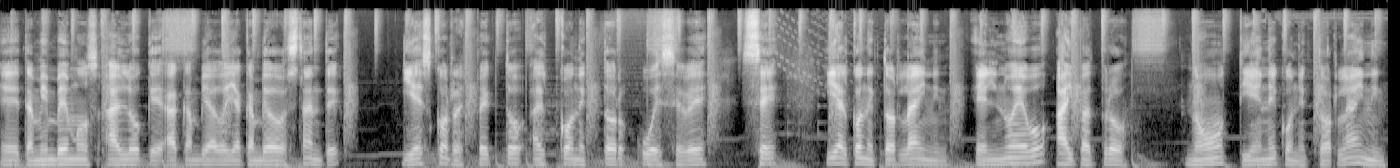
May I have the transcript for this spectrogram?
eh, también vemos algo que ha cambiado y ha cambiado bastante y es con respecto al conector USB-C y al conector Lightning. El nuevo iPad Pro no tiene conector Lightning.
